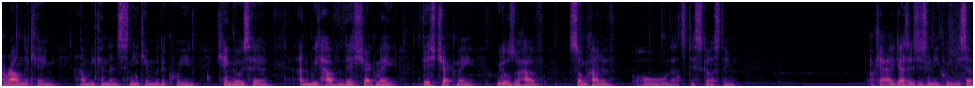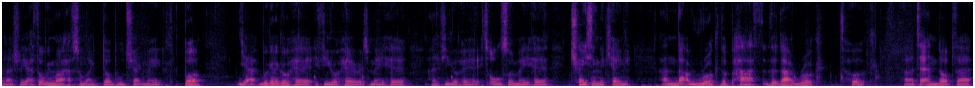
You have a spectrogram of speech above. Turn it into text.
around the king, and we can then sneak in with the queen. King goes here, and we'd have this checkmate, this checkmate. We'd also have some kind of, oh, that's disgusting. Okay, I guess it's just gonna be queen b7 actually. I thought we might have some like double checkmate, but yeah, we're gonna go here. If you go here, it's mate here, and if you go here, it's also mate here. Chasing the king, and that rook, the path that that rook took uh, to end up there,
